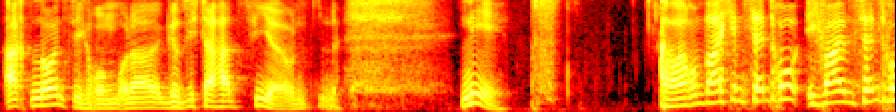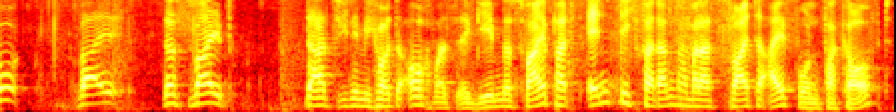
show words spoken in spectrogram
98 rum oder Gesichter Hartz IV und nee. Aber warum war ich im Zentrum? Ich war im Zentrum, weil das Vibe da hat sich nämlich heute auch was ergeben. Das Swipe hat endlich verdammt nochmal das zweite iPhone verkauft.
